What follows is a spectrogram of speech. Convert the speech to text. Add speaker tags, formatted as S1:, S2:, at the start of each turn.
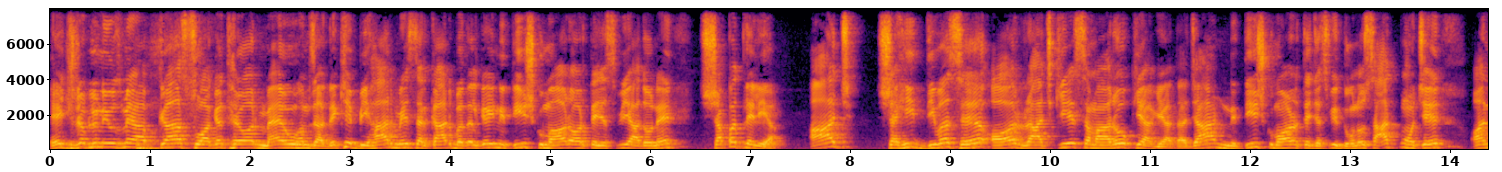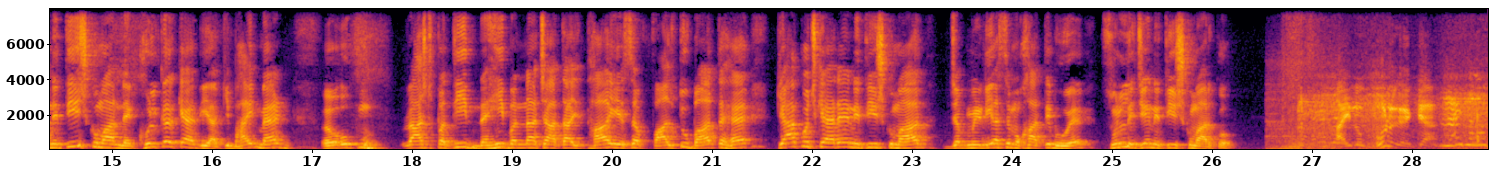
S1: H W news में आपका स्वागत है और मैं हूँ हमजा। देखिए, बिहार में सरकार बदल गई, नीतीश कुमार और तेजस्वी यादव ने शपथ ले लिया। आज शहीद दिवस है और राजकीय समारोह किया गया था, जहाँ नीतीश कुमार और तेजस्वी दोनों साथ पहुँचे और नीतीश कुमार ने खुलकर कह दिया कि, भाई, मैं उप राष्ट्रपति नहीं बनना चाहता था, ये सब फालतू बात है। क्या कुछ कह रहे हैं नीतीश कुमार? जब मीडिया से मुखातिब हुए, सुन लीजिए नीतीश कुमार को।
S2: भाई लोग भूल गए क्या?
